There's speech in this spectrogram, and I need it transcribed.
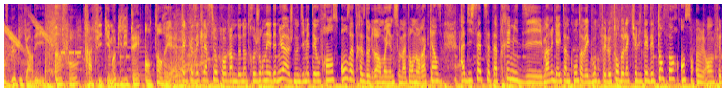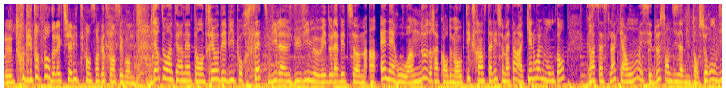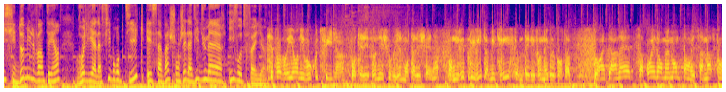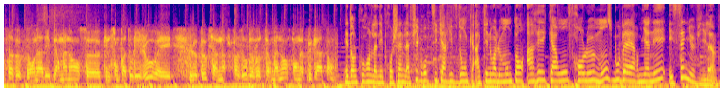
France Bleu Picardie. Info, trafic et mobilité en temps réel. Quelques éclaircies au programme de notre journée des nuages, nous dit Météo France. 11 à 13 degrés en moyenne ce matin. On aura 15 à 17 cet après-midi. Marie-Gaëtan Comte avec vous. On fait le tour de l'actualité des temps forts. En, euh, on fait le tour des temps forts de l'actualité en 180 secondes. Bientôt Internet en très haut débit pour 7 villages du Vimeux et de la baie de Somme. Un NRO, un nœud de raccordement optique, sera installé ce matin à Quesnoy-le-Montant. Grâce à cela, Caon et ses 210 habitants seront d'ici 2021 reliés à la fibre optique et ça va changer la vie du maire, Yves Hautefeuille. C'est pas brillant au niveau coup de fil. Hein. Pour téléphoner, je suis obligé de monter à l'échelle. Hein. On irait plus vite à m'écrire comme téléphoner avec le portable. Pour Internet, ça prend énormément de temps et ça marche quand ça veut. On a des permanences euh, qui ne sont pas tous les jours et le peu que ça ne marche pas le jour de votre permanence, on n'a plus qu'à attendre. Et dans le courant de l'année prochaine, la fibre optique arrive donc à Quesnoy-le-Montant, Arré, Caon, Franleux, Mons-Boubert, Mianet et Seigneville.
